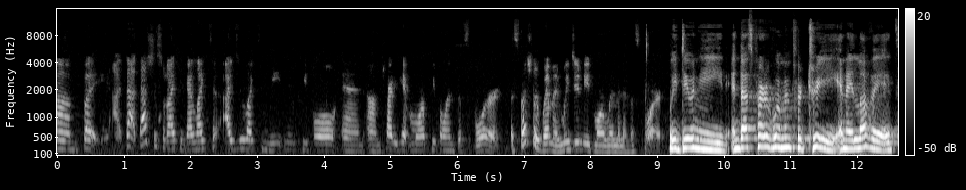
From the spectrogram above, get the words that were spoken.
um, but that that's just what I think. I like to I do like to meet new people and um, try to get more people into the sport, especially women. We do need more women in the sport. We do need, and that's part of Women for Tri, and I love it.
